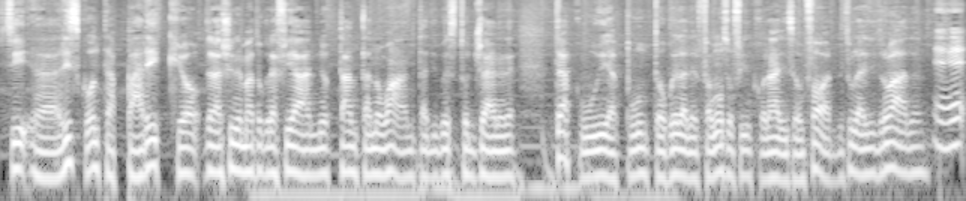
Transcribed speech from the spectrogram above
si eh, riscontra parecchio della cinematografia anni 80-90 di questo genere, tra cui appunto quella del famoso film con Alison Ford. Tu l'hai ritrovata? Eh,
